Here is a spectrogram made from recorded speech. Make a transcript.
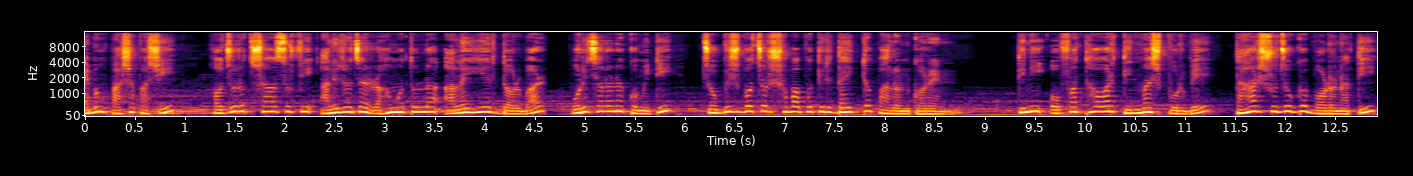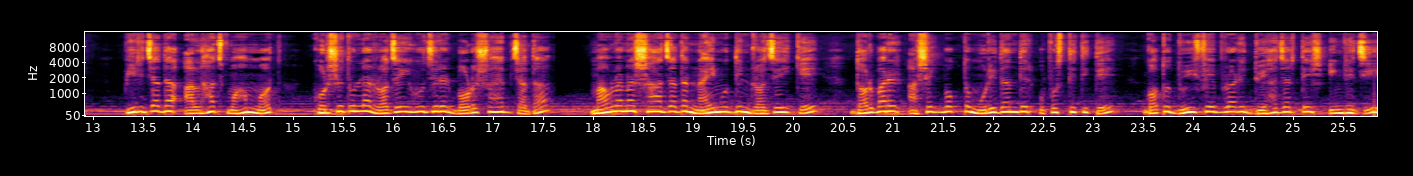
এবং পাশাপাশি হজরত শাহ সুফি আলীরাজার রহমতুল্লাহ আলাহিয়ের দরবার পরিচালনা কমিটি চব্বিশ বছর সভাপতির দায়িত্ব পালন করেন। তিনি ওফাত হওয়ার তিন মাস পূর্বে তাহার সুযোগ্য বড়নাতি পীরজাদা আলহাজ মোহাম্মদ খোরশেদুল্লাহ রজাই হুজুরের বড় সাহেবজাদা মাওলানা শাহজাদা নাইমুদ্দিন রজাইকে দরবারের আশেকবক্ত মুরিদানদের উপস্থিতিতে গত দুই ফেব্রুয়ারি দুই হাজার তেইশ ইংরেজি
